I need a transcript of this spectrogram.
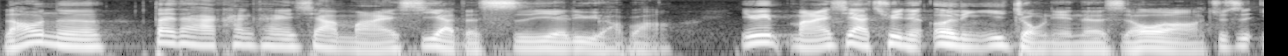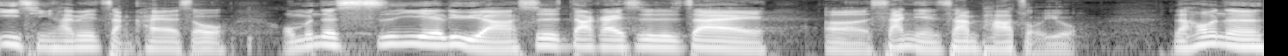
然后呢，带大家看看一下马来西亚的失业率好不好？因为马来西亚去年二零一九年的时候啊，就是疫情还没展开的时候，我们的失业率啊是大概是在呃三点三趴左右。然后呢，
